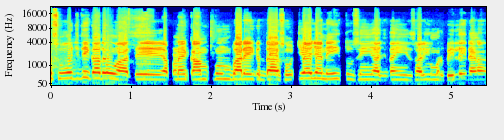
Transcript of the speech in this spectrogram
ਸੋਚਦੀ ਕਦੋਂ ਆ? ਤੇ ਆਪਣੇ ਕੰਮ ਕੁਮ ਬਾਰੇ ਕਿੱਦਾਂ ਸੋਚਿਆ ਜਾਂ ਨਹੀਂ? ਤੁਸੀਂ ਅੱਜ ਤਾਈਂ ਸਾਰੀ ਉਮਰ ਵਿਹਲੇ ਹੀ ਰਹਿਣਾ।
